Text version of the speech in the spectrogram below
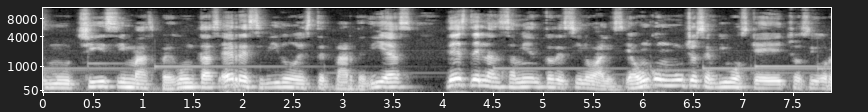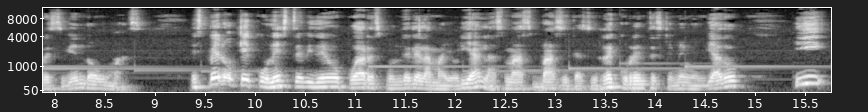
muchísimas preguntas he recibido este par de días desde el lanzamiento de Sinoalis y aún con muchos en vivos que he hecho sigo recibiendo aún más. Espero que con este video pueda responderle a la mayoría, las más básicas y recurrentes que me han enviado y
